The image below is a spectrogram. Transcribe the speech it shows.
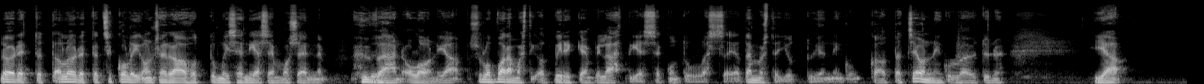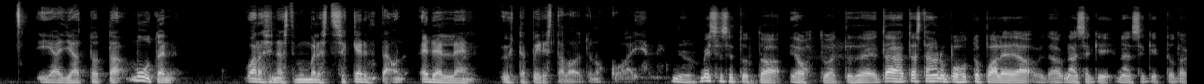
löydetty, että on löydetty, että se koli on se rauhoittumisen ja semmoisen hyvään mm. olon. Ja sulla on varmasti olet virkeämpi lähtiessä kuin tullessa ja tämmöisten juttujen niin kuin kautta. Että se on niin kuin löytynyt. Ja, ja, ja tota, muuten varsinaisesti mun mielestä se kenttä on edelleen yhtä pirstaloitunut kuin aiemmin. Joo. Missä se tota, johtuu? Että se, tää, tästähän on puhuttu paljon ja näissäkin, näissäkin tota,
